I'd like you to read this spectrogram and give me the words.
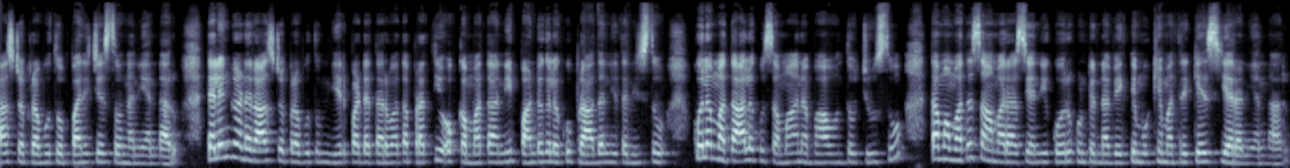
రాష్ట్ర ప్రభుత్వం పనిచేస్తోందని అన్నారు. తెలంగాణ రాష్ట్ర ప్రభుత్వం ఏర్పడ్డ తర్వాత ప్రతి ఒక్క మతాన్ని పండుగలకు ప్రాధాన్యతనిస్తూ కుల మతాలకు సమాన భావంతో చూస్తూ తమ మత సామరాస్యాన్ని కోరుకుంటున్న వ్యక్తి ముఖ్యమంత్రి కేసీఆర్ అని అన్నారు.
